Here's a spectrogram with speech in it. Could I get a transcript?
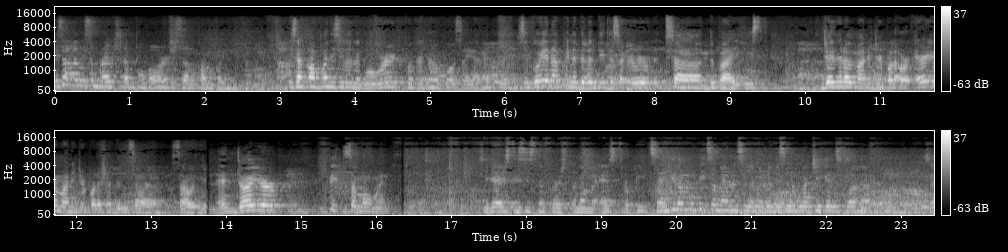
Isang isang branch lang po ba or isang company? Isang company sila nagwo-work pagkatapos ayan. Si Kuya na pinadala dito sa sa Dubai is general manager pala or area manager pala siya dun sa Saudi. Enjoy your pizza moment. So guys, this is the first ano, maestro pizza. Hindi lang po pizza meron sila, meron din sila mga chickens po na. So,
